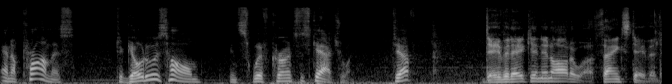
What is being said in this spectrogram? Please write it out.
and a promise to go to his home in Swift Current, Saskatchewan. Jeff? David Akin in Ottawa. Thanks, David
